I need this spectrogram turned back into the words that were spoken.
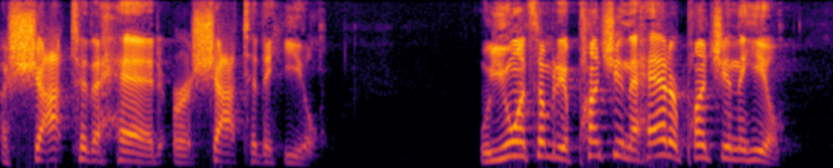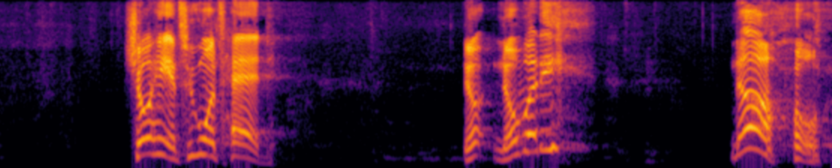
a shot to the head or a shot to the heel? Will you want somebody to punch you in the head or punch you in the heel? Show hands, who wants head? No, nobody? No.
